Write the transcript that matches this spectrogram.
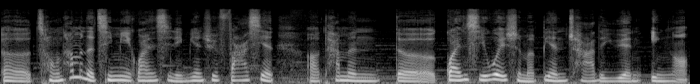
呃，从他们的亲密关系里面去发现，呃，他们的关系为什么变差的原因哦，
